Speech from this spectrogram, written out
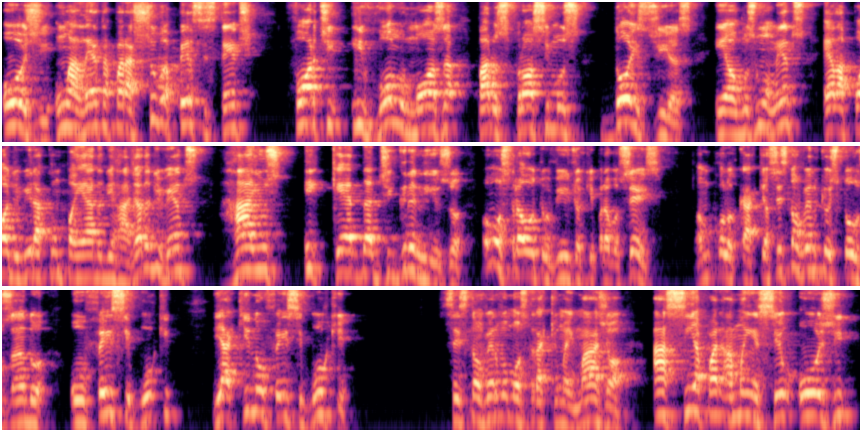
hoje, um alerta para chuva persistente, forte e volumosa para os próximos dois dias. Em alguns momentos, ela pode vir acompanhada de rajada de ventos, raios e queda de granizo. Vou mostrar outro vídeo aqui para vocês. Vamos colocar aqui. Vocês estão vendo que eu estou usando o Facebook. E aqui no Facebook vocês estão vendo, vou mostrar aqui uma imagem, ó. Assim amanheceu hoje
